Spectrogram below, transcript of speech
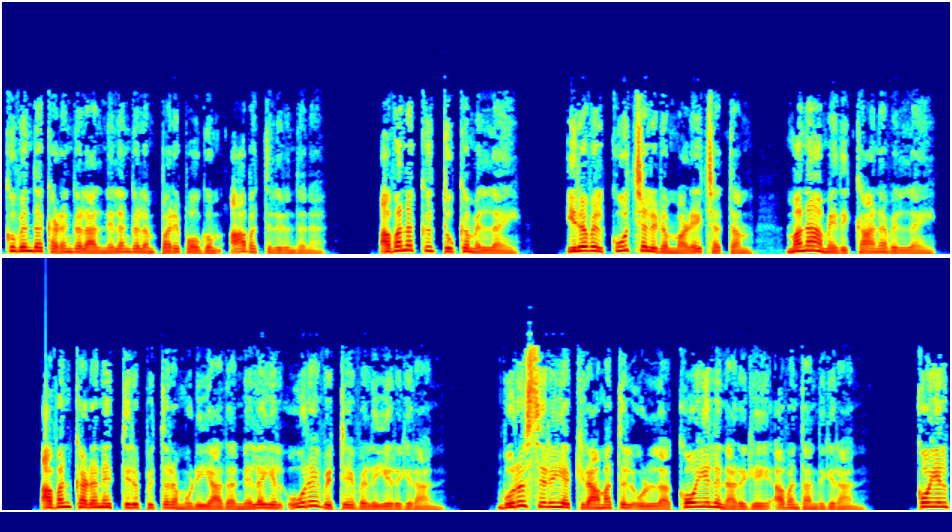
குவிந்த கடன்களால் நிலங்களும் பறிபோகும் ஆபத்தில் இருந்தன. அவனுக்கு தூக்கமில்லை இரவில் கூச்சலிடும் மழை சத்தம் மன அமைதி காணவில்லை. அவன் கடனை திருப்பித் தர முடியாத நிலையில் ஊரை விட்டே வெளியேறுகிறான். ஒரு சிறிய கிராமத்தில் உள்ள கோயிலின் அருகே அவன் தங்குகிறான். கோயில்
